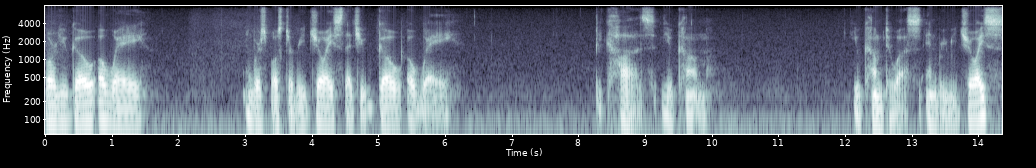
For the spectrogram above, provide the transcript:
Lord, you go away, and we're supposed to rejoice that you go away because you come. You come to us, and we rejoice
